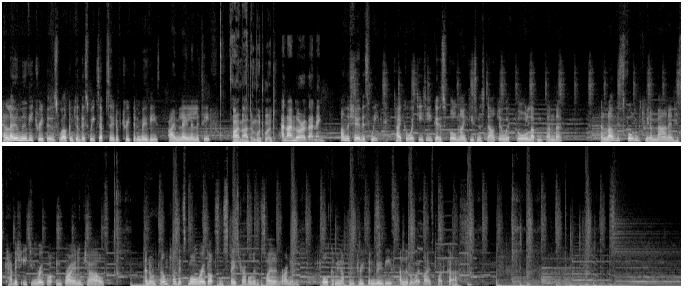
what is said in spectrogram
Hello, movie truthers. Welcome to this week's episode of Truth and Movies. I'm Layla Latif. I'm Adam Woodward. And I'm Laura Venning. On the show this week, Taika Waititi goes full 90s nostalgia with Thor Love and Thunder. A love is formed between a man and his cabbage eating robot in Brian and Charles. And on Film Club, it's more robots and space travel and silent running. All coming up on Truth and Movies, a Little White Lies podcast.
